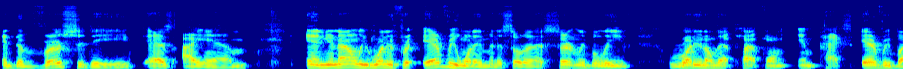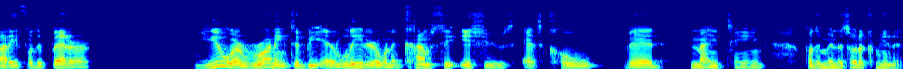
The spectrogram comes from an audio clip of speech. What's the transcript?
and diversity, as I am, and you're not only running for everyone in Minnesota, and I certainly believe running on that platform impacts everybody for the better. You are running to be a leader when it comes to issues as COVID 19 for the Minnesota community.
